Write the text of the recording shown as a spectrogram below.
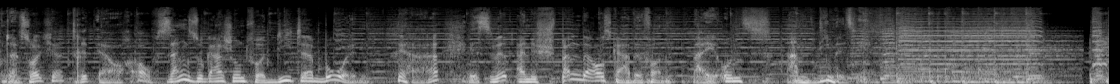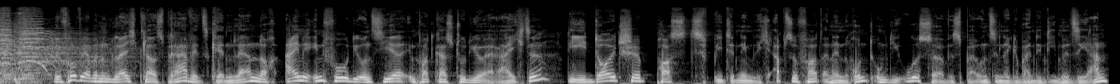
Und als solcher tritt er auch auf, sang sogar schon vor Dieter Bohlen. Ja, es wird eine spannende Ausgabe von Bei uns am Diemelsee. Bevor wir aber nun gleich Klaus Brawitz kennenlernen, noch eine Info, die uns hier im Podcaststudio erreichte. Die Deutsche Post bietet nämlich ab sofort einen rund um die Uhr Service bei uns in der Gemeinde Diemelsee an.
